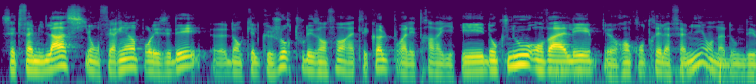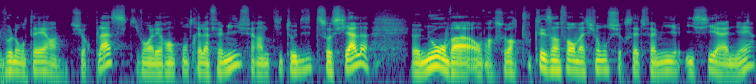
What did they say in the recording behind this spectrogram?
cette famille-là, si on fait rien pour les aider, euh, dans quelques jours tous les enfants arrêtent l'école pour aller travailler. Et donc nous on va aller euh, rencontrer la famille. On a donc des volontaires sur place qui vont aller rencontrer la famille, faire un petit audit social. Euh, nous on va on va recevoir toutes les informations sur cette famille ici à Agnières.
